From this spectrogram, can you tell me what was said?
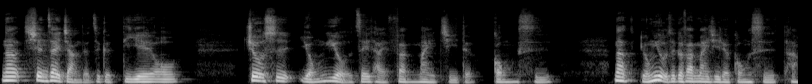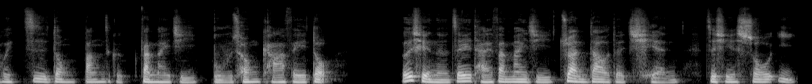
那现在讲的这个 DAO，就是拥有这台贩卖机的公司。那拥有这个贩卖机的公司，它会自动帮这个贩卖机补充咖啡豆，而且呢，这一台贩卖机赚到的钱，这些收益。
